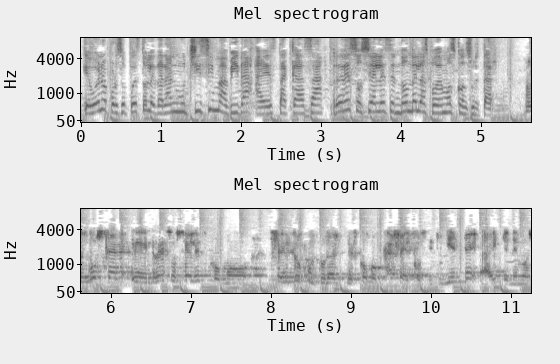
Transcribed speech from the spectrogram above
que bueno, por supuesto le darán muchísima vida a esta casa. Redes sociales, ¿en dónde las podemos consultar? Nos buscan en redes sociales como Centro Cultural Texcoco Casa del Constituyente. Ahí tenemos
